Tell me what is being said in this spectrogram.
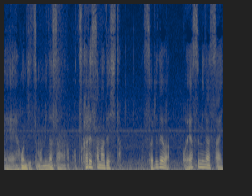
えー、本日も皆さんお疲れ様でした。それではおやすみなさい。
